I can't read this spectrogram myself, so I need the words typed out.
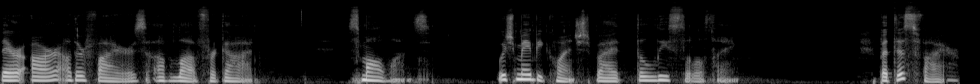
There are other fires of love for God, small ones, which may be quenched by the least little thing. But this fire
